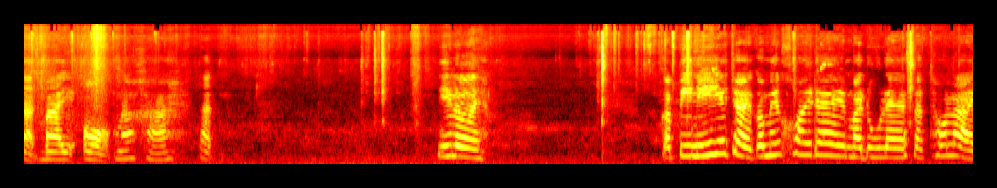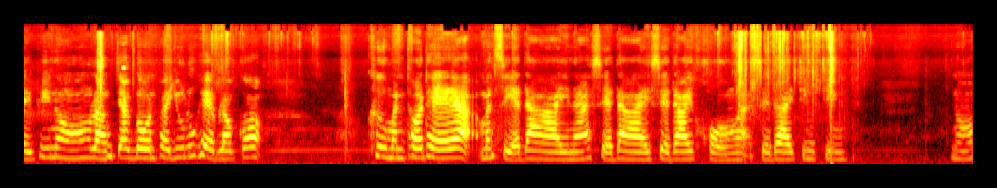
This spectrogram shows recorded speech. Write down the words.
ตัดใบออกนะคะ ตัด นี่เลยกับปีนี้ยายจ่อยก็ไม่ค่อยได้มาดูแลสักเท่าไหร่พี่น้องหลังจากโดนพายุลูกเห็บเราก็ คือมันท้อแท้อะมันเสียดายนะ เสียดาย เสียดายของอะเสียดายจริง ๆ เนาะ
